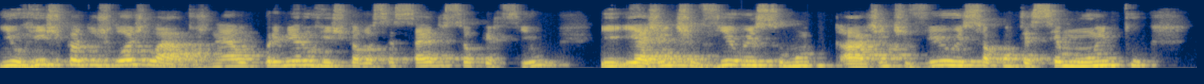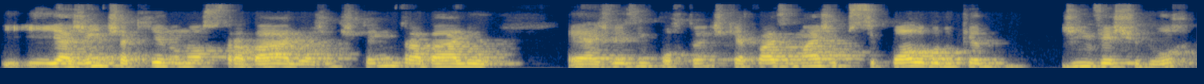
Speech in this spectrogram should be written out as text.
E o risco é dos dois lados, né? O primeiro risco é você sair do seu perfil e, e a gente viu isso muito, a gente viu isso acontecer muito e, e, a gente aqui no nosso trabalho, a gente tem um trabalho é, às vezes importante que é quase mais de psicólogo do que de investidor,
